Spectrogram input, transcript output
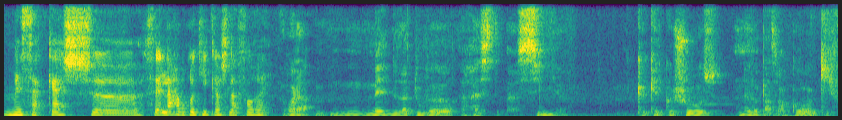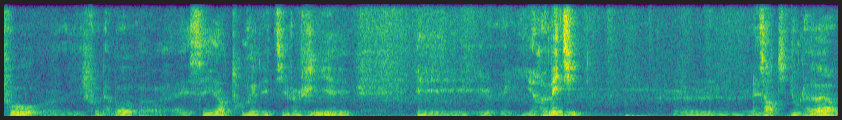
Mais ça cache, euh, c'est l'arbre qui cache la forêt. Voilà, mais la douleur reste un signe que quelque chose ne va pas encore, qu'il faut, euh, il faut d'abord essayer d'en trouver l'étiologie et, et, y remédier les antidouleurs,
